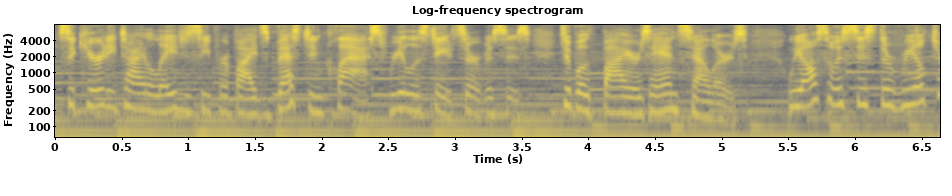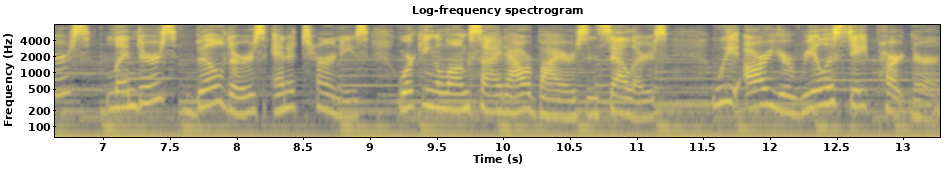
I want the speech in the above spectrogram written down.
Security Title Agency provides best in class real estate services to both buyers and sellers. We also assist the realtors, lenders, builders, and attorneys working alongside our buyers and sellers. We are your real estate partner.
